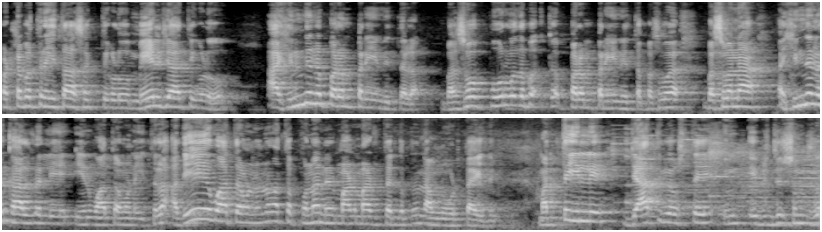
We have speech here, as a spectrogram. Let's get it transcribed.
ಪಟ್ಟಭದ್ರ ಹಿತಾಸಕ್ತಿಗಳು ಮೇಲ್ಜಾತಿಗಳು ಆ ಹಿಂದಿನ ಪರಂಪರೆ ಏನಿತ್ತಲ್ಲ? ಬಸವ ಪೂರ್ವದ ಬ ಪರಂಪರೆ ಏನಿತ್ತ? ಬಸವ, ಬಸವನ ಹಿಂದಿನ ಕಾಲದಲ್ಲಿ ಏನು ವಾತಾವರಣ ಇತ್ತಲ್ಲ, ಅದೇ ವಾತಾವರಣನ ಮತ್ತೆ ಪುನಃ ನಿರ್ಮಾಣ ಮಾಡಿರ್ತಕ್ಕಂಥದ್ದು ನಾವು ನೋಡ್ತಾ ಇದ್ದೀವಿ ಮತ್ತೆ ಇಲ್ಲಿ ಜಾತಿ ವ್ಯವಸ್ಥೆ ವಿಜೃಂಭ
